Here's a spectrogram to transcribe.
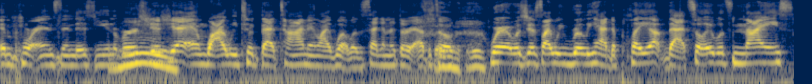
importance in this universe mm. just yet, and why we took that time in like what was the second or third episode, third. where it was just like we really had to play up that. So it was nice.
